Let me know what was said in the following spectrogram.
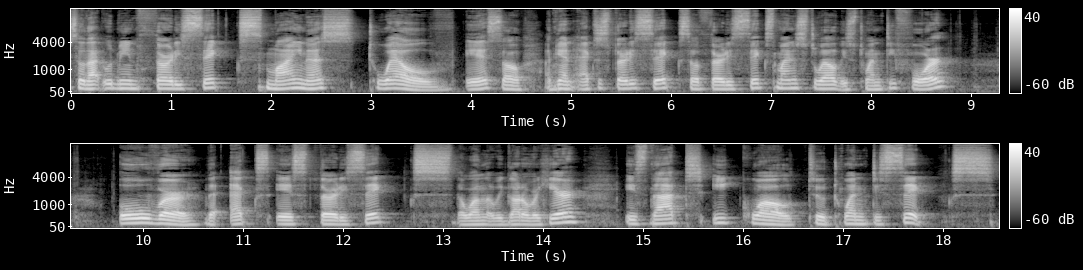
So that would mean 36 minus 12 is, so again, x is 36, so 36 minus 12 is 24, over the x is 36, the one that we got over here, is that equal to 26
